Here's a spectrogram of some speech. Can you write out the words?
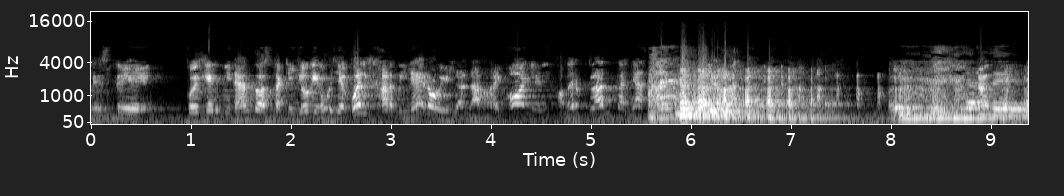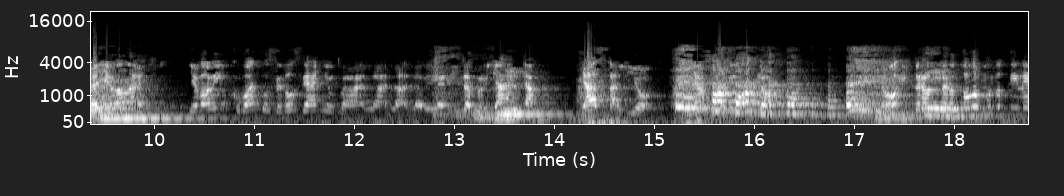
este, fue germinando hasta que yo digo, llegó el jardinero y la, la regó y le dijo, a ver, planta, ya está. ya, ya llevaba, llevaba incubándose 12 años la, la, la, la veganita, pero ya, ya, ya salió, ya floreció. ¿no? Y, pero, sí. pero todo el mundo tiene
